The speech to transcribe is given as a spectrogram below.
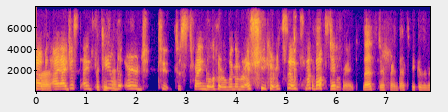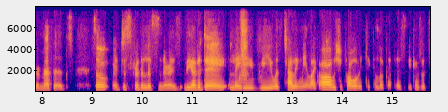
know, her. but I, I just I feel the urge to to strangle her whenever I see her. So it's not that's possible. different. That's different. That's because of her methods. So, uh, just for the listeners, the other day, Lady V was telling me, like, oh, we should probably take a look at this because it's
